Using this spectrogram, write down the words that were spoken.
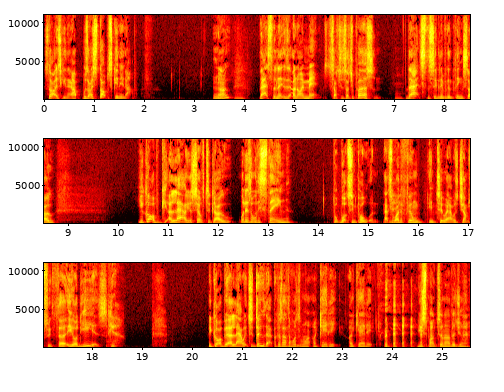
started skinning up was I stopped skinning up. You know, Mm. that's the next, and I met such and such a person. Mm. That's the significant thing. So you've got to allow yourself to go. Well, there's all this thing, but what's important? That's why the film in two hours jumps through thirty odd years. yeah You've got to be, allow it to do that because otherwise, I'm like, I get it, I get it. you smoked another joint,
